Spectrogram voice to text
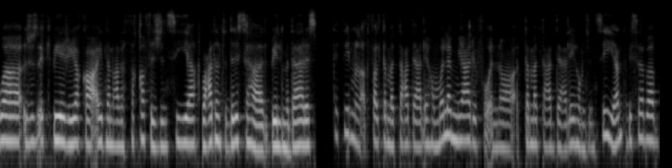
وجزء كبير يقع أيضا على الثقافة الجنسية وعدم تدريسها بالمدارس. كثير من الأطفال تم التعدي عليهم ولم يعرفوا أنه تم التعدي عليهم جنسيا بسبب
